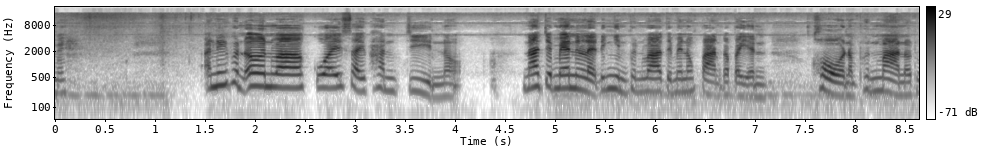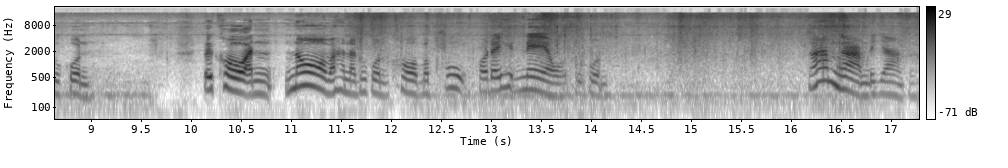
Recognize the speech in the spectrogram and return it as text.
ไหมอันนี้เพิ่นเอิญว่ากล้วยสายพันธุ์จีนเนาะน่าจะแม่นนี่แหละได้ยินเพิ่นว่าแต่แม่น้องปานก็ไปอันขอนํเพิ่นมาเนาะทุกคน ไปขออันนอมาหันนะทุกคนขอมาปลูกเพอได้เห็ดแนวทุกคนงามงามได้ยางค่ะ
